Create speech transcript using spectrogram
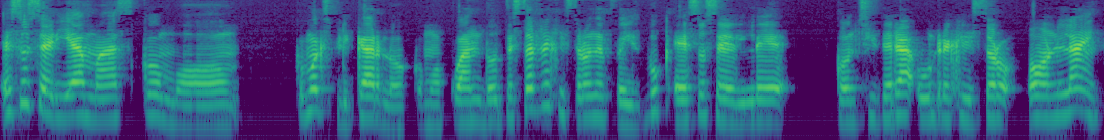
Eso sería más como, ¿cómo explicarlo? Como cuando te estás registrando en Facebook, eso se le considera un registro online,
